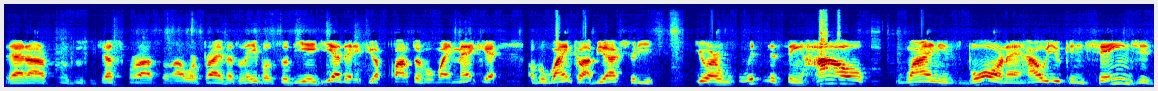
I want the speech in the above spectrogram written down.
that are produced just for us on our private label. So the idea that if you're part of a winemaker of a wine club, you actually you are witnessing how wine is born and how you can change it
